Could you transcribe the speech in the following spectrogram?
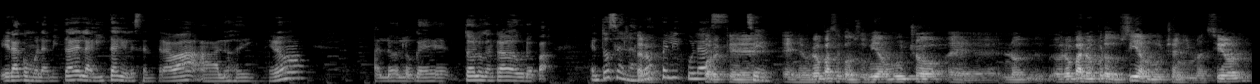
era como la mitad de la guita que les entraba a los de Disney, ¿no? Lo, que, todo lo que entraba de Europa. Entonces las dos películas... Porque en Europa se consumía mucho, eh, Europa no producía mucha animación,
